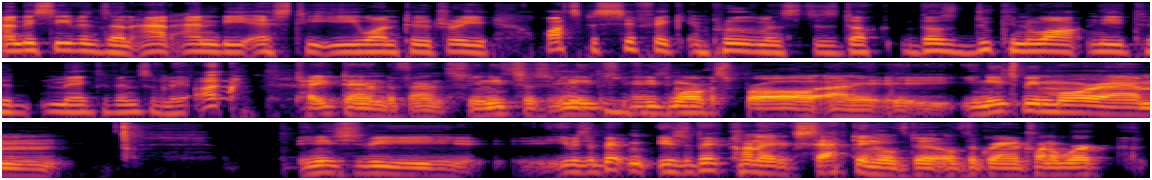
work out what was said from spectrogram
Andy Stevenson at Andy STE one two three. What specific improvements does Duc- does Duquesnoy need to make defensively? I, Takedown defense. He needs to. He needs. He needs more of a sprawl, and he, he- he needs to be more. Um, he needs to be. He was a bit. he was a bit kind of accepting of the of the ground, trying to work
